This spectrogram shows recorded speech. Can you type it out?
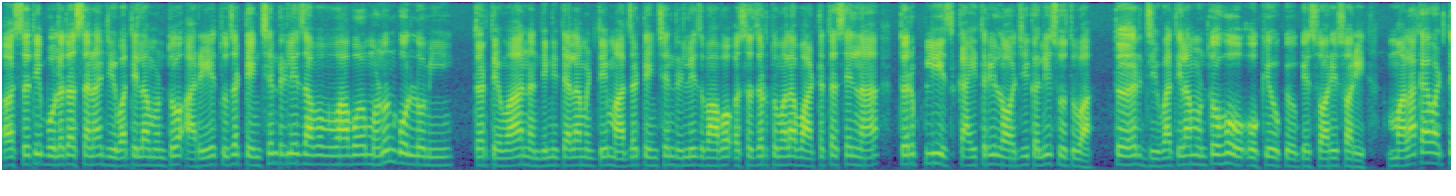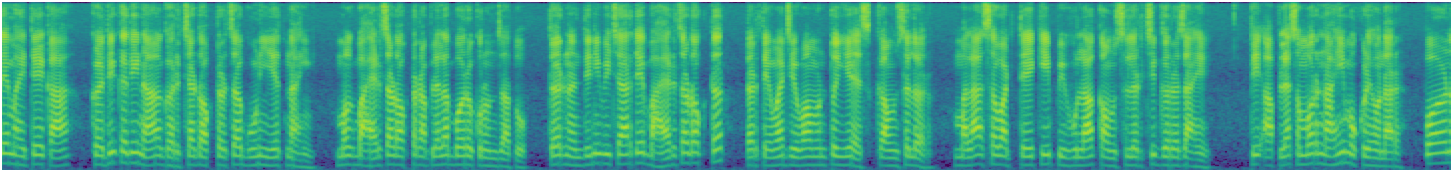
असं ती बोलत असताना जेव्हा तिला म्हणतो अरे तुझं टेन्शन रिलीज व्हावं म्हणून बोललो मी. तर तेव्हा नंदिनी त्याला म्हणते माझं टेन्शन रिलीज व्हावं असं जर तुम्हाला वाटत असेल ना तर प्लीज काहीतरी लॉजिकली सुचवा. तर जेव्हा तिला म्हणतो हो okay okay okay sorry sorry मला काय वाटतंय माहिती आहे का? कधी कधी ना घरच्या डॉक्टरचा गुण येत नाही. मग बाहेरचा डॉक्टर आपल्याला बरं करून जातो. तर नंदिनी विचारते बाहेरचा डॉक्टर तर तेव्हा जेव्हा म्हणतो येस काउन्सलर मला असं वाटते की पिहूला काउन्सलरची गरज आहे. ती आपल्यासमोर नाही मोकळे होणार. पण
